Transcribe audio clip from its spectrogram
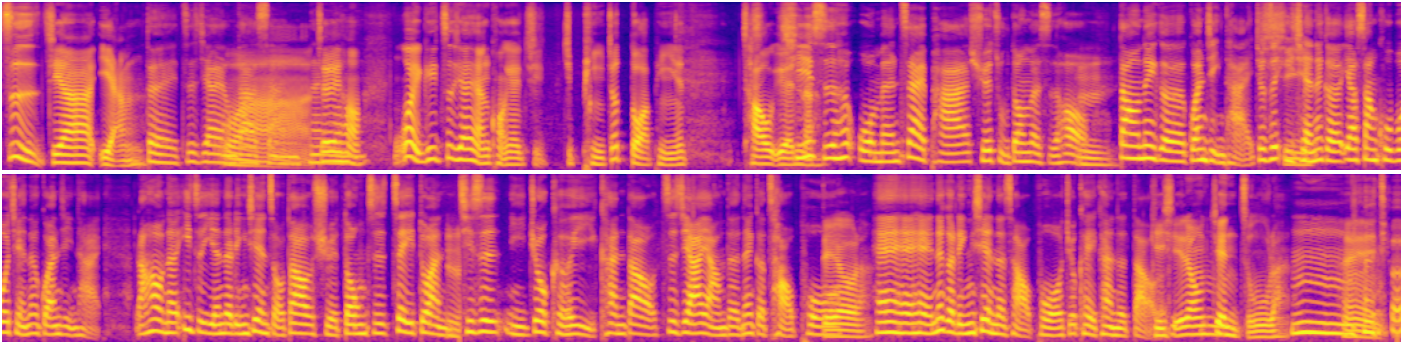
自家羊，对，自家羊大山，这哈，我也去自家羊看下一，一片足大片的草原。其实我们在爬雪主东的时候，到那个观景台，就是以前那个要上库坡前那个观景台。然后呢，一直沿着林线走到雪东之这一段，嗯、其实你就可以看到自家阳的那个草坡，对了，嘿嘿嘿，那个林线的草坡就可以看得到。其实那种建筑啦，嗯，嘿 就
